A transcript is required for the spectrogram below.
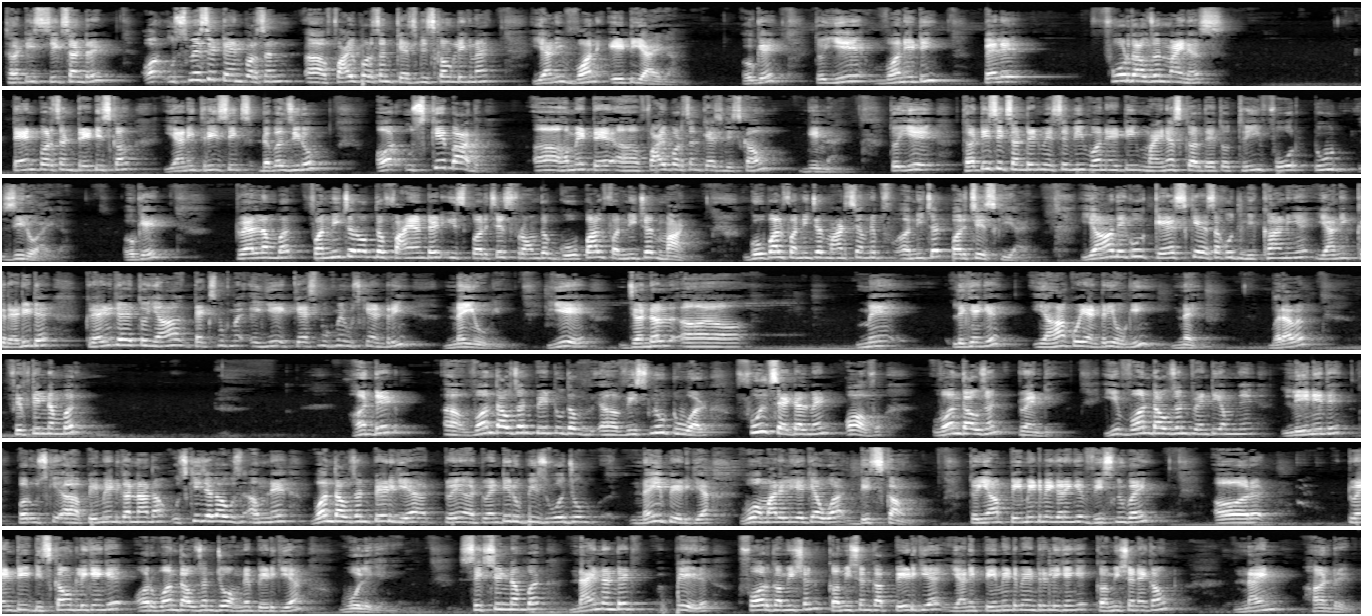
थर्टी सिक्स हंड्रेड और उसमें से ten percent five percent cash discount लिखना है यानी वन एटी आएगा। ओके? तो ये वन एटी पहले four thousand minus ten percent trade discount यानी थ्री सिक्स डबल ज़ीरो और उसके बाद आ, हमें फाइव परसेंट कैश डिस्काउंट गिनना है। तो ये थर्टी सिक्स हंड्रेड में से भी वन एटी माइनस कर दे तो थ्री फोर टू ज़ीरो आएगा। Okay? Twelve number furniture of the five hundred is purchase from the Gopal furniture mart Gopal furniture mart से हमने फर्नीचर परचेज किया है। यहाँ देखो कैश के ऐसा कुछ लिखा नहीं है, यानी क्रेडिट है। क्रेडिट है तो यहाँ टेक्स्ट बुक में, ये कैश बुक में उसकी एंट्री नहीं होगी। ये जनरल में लिखेंगे, यहाँ कोई एंट्री होगी नहीं। बराबर? Fifteen number hundred one thousand pay to the Vishnu toward full settlement of one thousand twenty ये वन थाउज़ेंड ट्वेंटी हमने लेने थे पर उसके पेमेंट करना था। उसकी जगह उस, हमने वन थाउज़ेंड पेड किया ट्वेंटी रुपीज़ वो जो नहीं पेड किया वो हमारे लिए क्या हुआ? डिस्काउंट तो यहाँ पेमेंट में करेंगे विष्णु भाई और ट्वेंटी डिस्काउंट लिखेंगे और वन थाउज़ेंड जो हमने पेड किया वो लिखेंगे। Sixteen number nine hundred paid for commission commission का पेड किया यानी पेमेंट में एंट्री लिखेंगे commission account nine hundred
